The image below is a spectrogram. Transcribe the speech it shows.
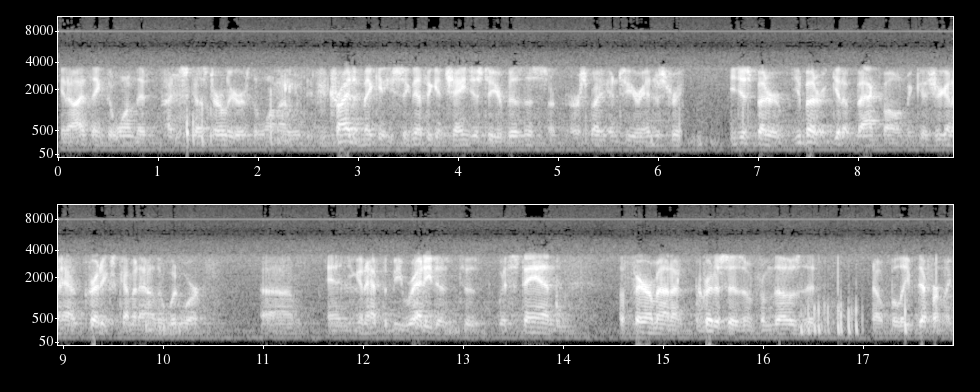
You know, I think the one that I discussed earlier is the one I would. If you try to make any significant changes to your business or, or into your industry, you just better you better get a backbone because you're going to have critics coming out of the woodwork, um, and you're going to have to be ready to, to withstand a fair amount of criticism from those that you know, believe differently.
